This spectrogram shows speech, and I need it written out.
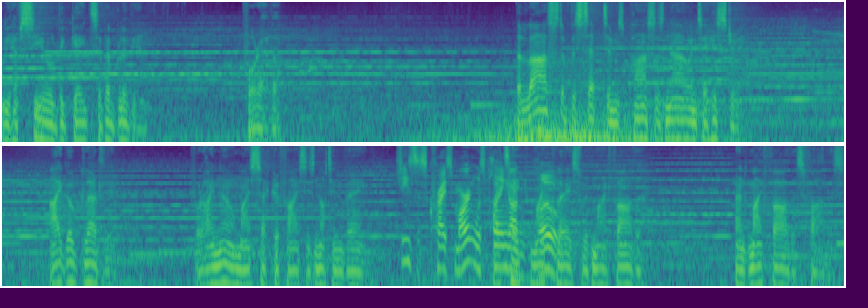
we have sealed the gates of oblivion forever. The last of the septims passes now into history. I go gladly, for I know my sacrifice is not in vain. Jesus Christ. Martin was playing I on take my low. place with my father and my father's fathers.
